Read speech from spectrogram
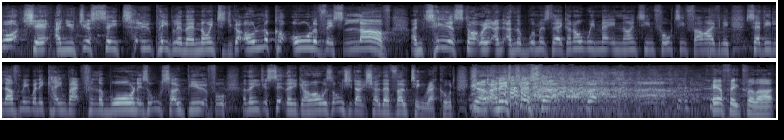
watch it, and you just see two people in their 90s, you go, oh, look at all of this love, and tears start, and, and the woman's there going, oh, we met in 1945, and he said he loved me when he came back from the war, and it's all so beautiful, and then you just sit there and you go, oh, as long as you don't show their voting record, you know, and it's just that, but Perfect for that.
